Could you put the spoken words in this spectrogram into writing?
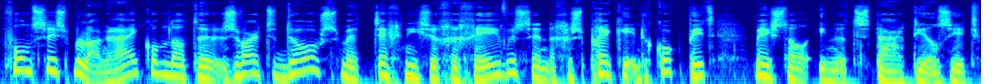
Fonds is belangrijk omdat de zwarte doos met technische gegevens en de gesprekken in de cockpit meestal in het staartdeel zit.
